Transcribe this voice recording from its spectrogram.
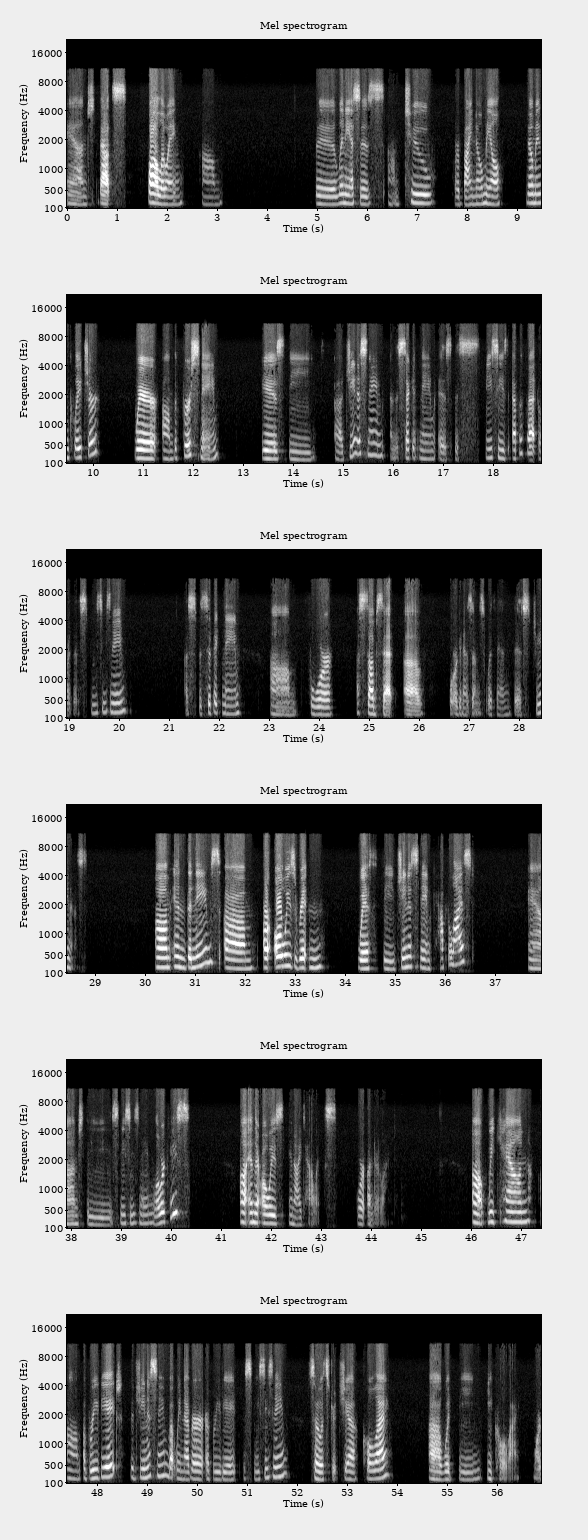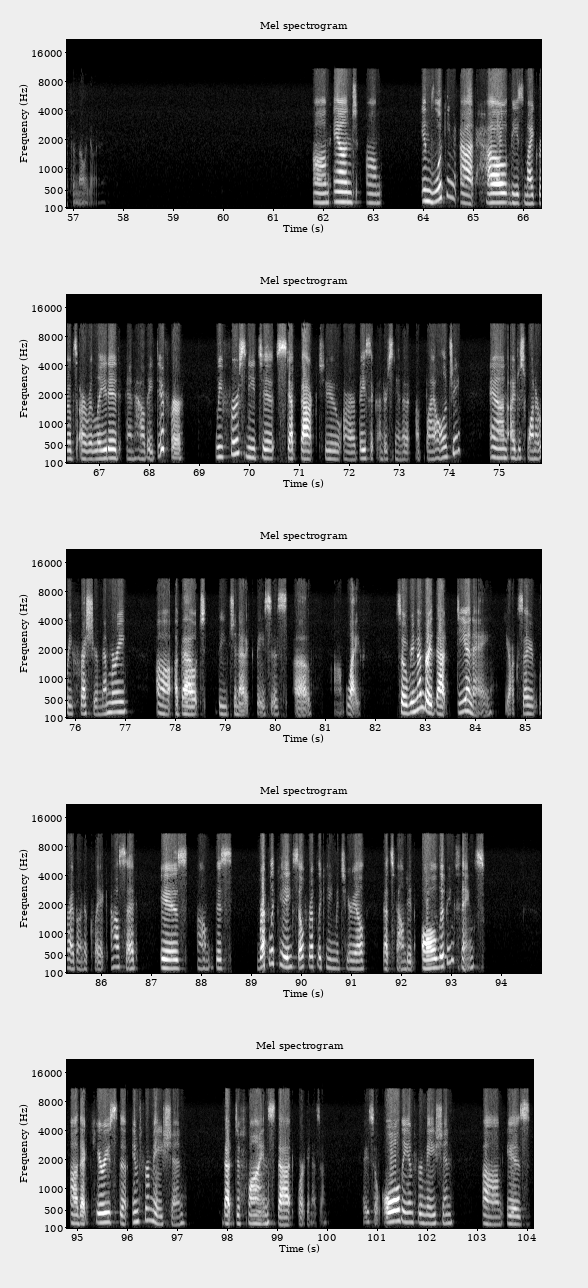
and that's following um, the Linnaeus's um, two or binomial nomenclature, where um, the first name is the uh, genus name, and the second name is the species epithet or the species name, a specific name um, for a subset of organisms within this genus. Um, and the names um, are always written with the genus name capitalized and the species name lowercase, uh, and they're always in italics or underlined. Uh, we can um, abbreviate the genus name, but we never abbreviate the species name. So Escherichia coli uh, would be E. coli, more familiar. Um, and um, in looking at how these microbes are related and how they differ, we first need to step back to our basic understanding of biology. And I just want to refresh your memory uh, about the genetic basis of um, life. So remember that DNA, deoxyribonucleic acid, is um, this replicating, self-replicating material that's found in all living things uh, that carries the information that defines that organism. Okay, so all the information um, is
